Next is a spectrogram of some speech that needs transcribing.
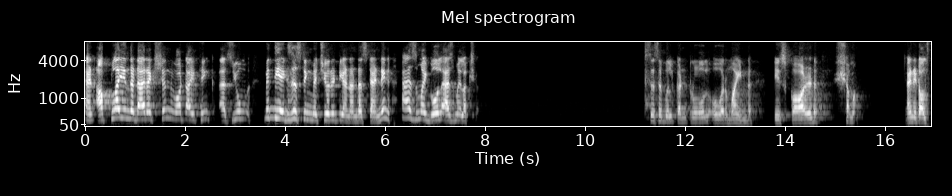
and apply in the direction what I think assume with the existing maturity and understanding as my goal, as my lakshya. Accessible control over mind is called Shama. And it also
